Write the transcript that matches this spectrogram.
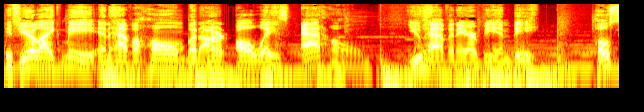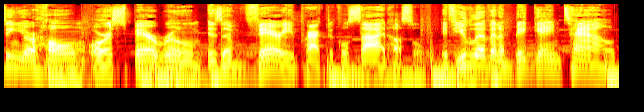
If you're like me and have a home but aren't always at home, you have an Airbnb. Hosting your home or a spare room is a very practical side hustle. If you live in a big game town,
